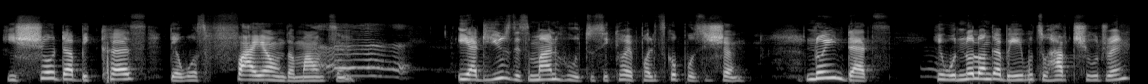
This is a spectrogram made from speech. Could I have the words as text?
he showed up because there was fire on the mountain. He had used his manhood to secure a political position. Knowing that he would no longer be able to have children,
